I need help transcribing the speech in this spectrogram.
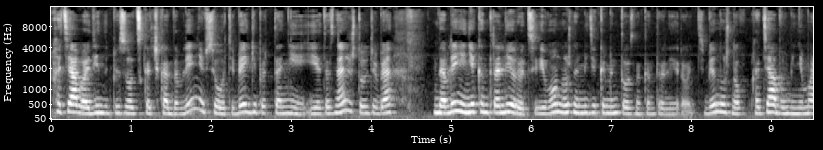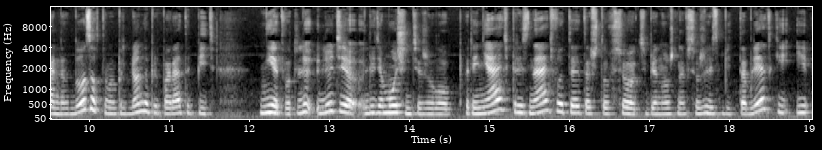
хотя бы один эпизод скачка давления, все, у тебя гипертония. И это значит, что у тебя давление не контролируется, его нужно медикаментозно контролировать. Тебе нужно хотя бы в минимальных дозах там определенные препараты пить. Нет, вот лю- люди, людям очень тяжело принять, признать вот это, что все, тебе нужно всю жизнь пить таблетки. И,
